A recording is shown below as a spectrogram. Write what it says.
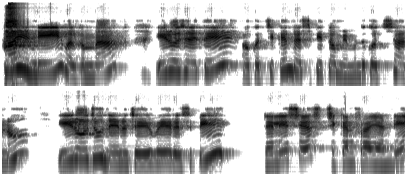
హాయ్ అండి వెల్కమ్ బ్యాక్ ఈ రోజు అయితే ఒక చికెన్ రెసిపీతో మీ ముందుకు వచ్చాను. ఈ రోజు నేను చేయబోయే రెసిపీ డెలిషియస్ చికెన్ ఫ్రై అండి.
